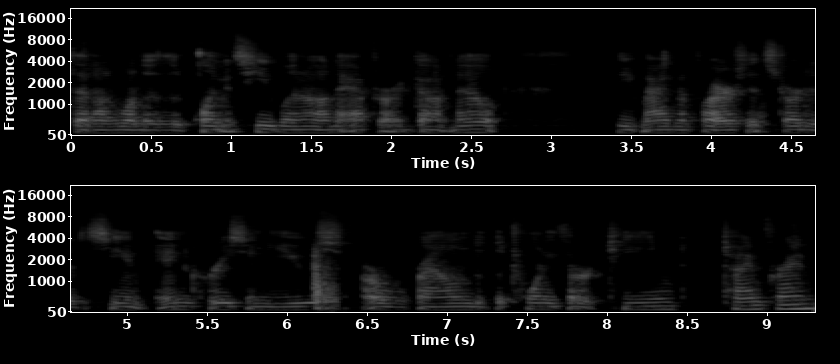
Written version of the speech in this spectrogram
that on one of the deployments he went on after I'd gotten out, the magnifiers had started to see an increase in use around the 2013 timeframe.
